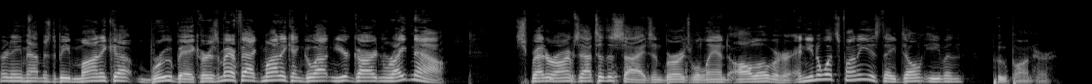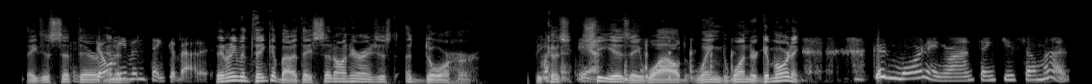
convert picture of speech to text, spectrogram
Her name happens to be Monica Brubaker. As a matter of fact, Monica can go out in your garden right now spread her arms out to the sides, and birds will land all over her. And you know what's funny is they don't even poop on her. They just sit there. They don't and even think about it. They don't even think about it. They sit on her and just adore her because Yeah. she is a wild winged wonder. Good morning. Good morning, Ron. Thank you so much.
